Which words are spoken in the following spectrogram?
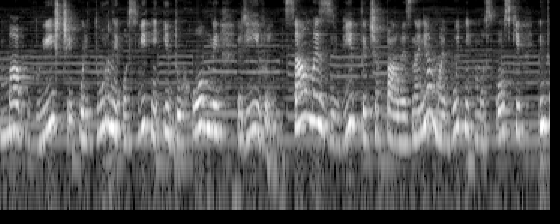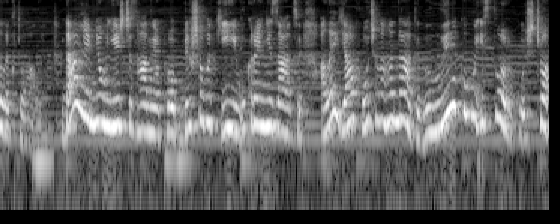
мав вищий культурний, освітній і духовний рівень. Саме звідти черпали знання майбутні московські інтелектуали. Далі в нього є ще згадування про більшовиків, українізацію. Але я хочу нагадати великому історику, що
